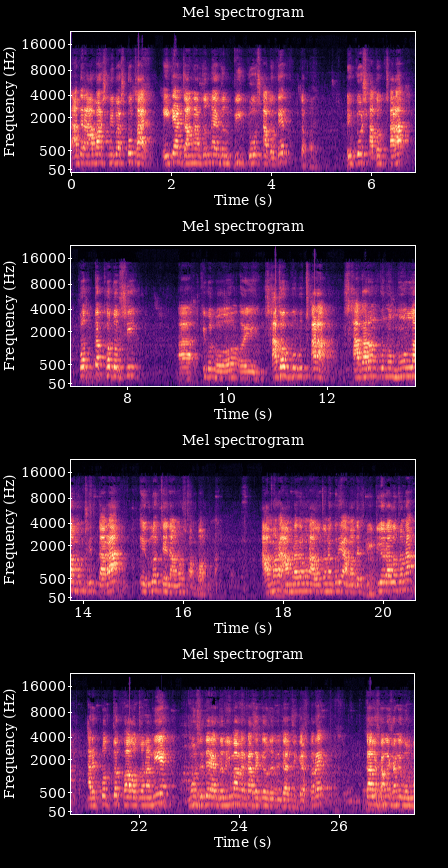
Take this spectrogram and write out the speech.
তাদের আবাস নিবাস কোথায়? এটা জানার জন্য একজন বিজ্ঞ সাধকের বিজ্ঞ সাধক ছাড়া প্রত্যক্ষদর্শী কি বলব, ওই সাধক গুরু ছাড়া সাধারণ কোনো মোল্লা মুন্সির দ্বারা এগুলো চেনানো সম্ভব না। আমরা আমরা যেমন আলোচনা করি, আমাদের ভিডিওর আলোচনা আর প্রত্যক্ষ আলোচনা নিয়ে মসজিদের একজন ইমামের কাছে কেউ যদি যা জিজ্ঞাসা করে, তাহলে সঙ্গে সঙ্গে বলব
